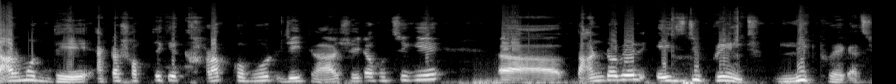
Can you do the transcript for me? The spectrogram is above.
তার মধ্যে একটা সব থেকে খারাপ খবর যেটা সেটা হচ্ছে গিয়ে তাণ্ডবের এইচডি প্রিন্ট লিকড হয়ে গেছে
